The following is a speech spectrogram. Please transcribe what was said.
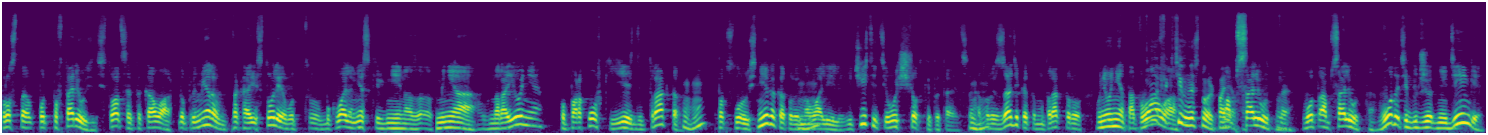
Просто вот повторюсь, ситуация такова. Например, такая история вот буквально несколько дней назад. У меня на районе по парковке ездит трактор угу. под слою снега, который угу. навалили, и чистить его щеткой пытается, угу. который сзади к этому трактору. У него нет отвала. Ну, эффективность ноль, понятно. Абсолютно. Да. Вот абсолютно. Вот эти бюджетные деньги,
